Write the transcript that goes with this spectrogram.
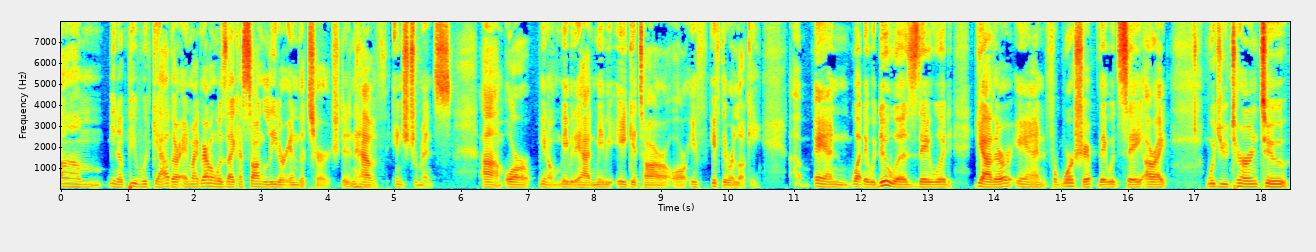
um you know people would gather and my grandma was like a song leader in the church. They didn't have instruments um or you know maybe they had maybe a guitar or if if they were lucky. Uh, and what they would do was they would gather and for worship they would say all right would you turn to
